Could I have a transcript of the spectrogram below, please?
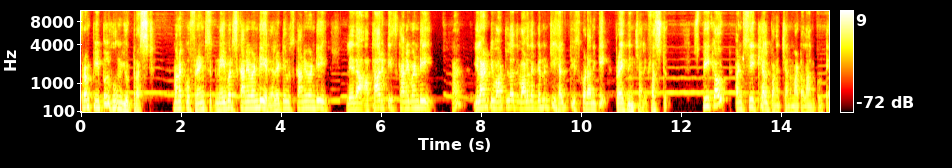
from people whom you trust మనకు ఫ్రెండ్స్ నైబర్స్ కానివ్వండి రిలేటివ్స్ కానివ్వండి లేదా అథారిటీస్ కానివ్వండి ఇలాంటి వాటిలో వాళ్ళ దగ్గర నుంచి హెల్ప్ తీసుకోవడానికి ప్రయత్నించాలి first speak out and seek help అనొచ్చు అనమాట అలా అనుకుంటే.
